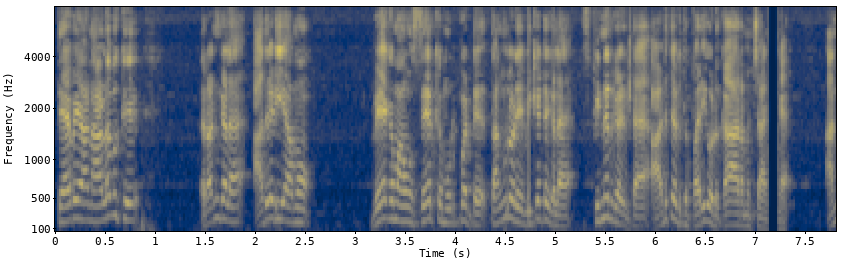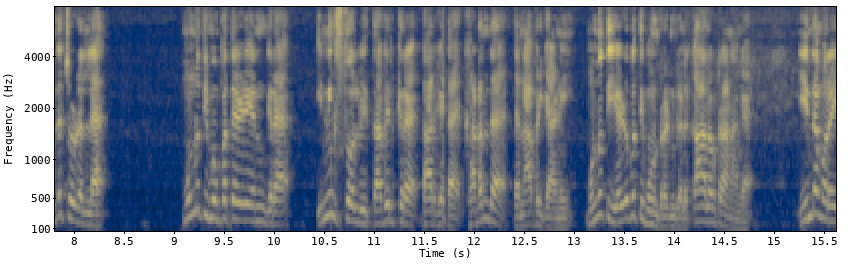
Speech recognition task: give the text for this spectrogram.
தேவையான அளவுக்கு ரன்களை அதிரடியாகவும் வேகமாகவும் சேர்க்க முற்பட்டு தங்களுடைய விக்கெட்டுகளை ஸ்பின்னர்கள்ட்ட அடுத்தடுத்து பறி கொடுக்க ஆரம்பித்தாங்க அந்த சூழலில் முந்நூற்றி முப்பத்தேழு என்கிற இன்னிங்ஸ் தோல்வி தவிர்க்கிற டார்கெட்டை கடந்த தென்னாப்பிரிக்கா அணி முந்நூற்றி எழுபத்தி மூணு ரன்களுக்கு ஆல் அவுட் ஆனாங்க. இந்த முறை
